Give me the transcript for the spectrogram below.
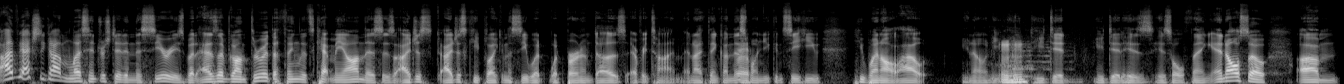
I've actually gotten less interested in this series, but as I've gone through it, the thing that's kept me on this is I just I just keep liking to see what, what Burnham does every time, and I think on this Right. one you can see he he went all out, you know, and he he, he did he did his his whole thing, and also um,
